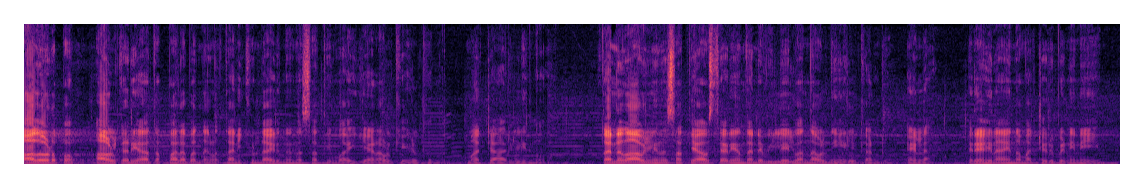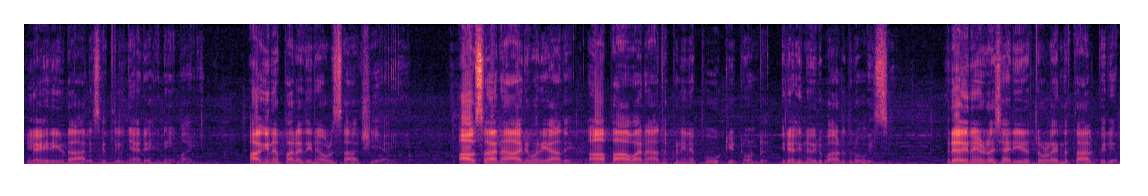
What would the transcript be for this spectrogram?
അതോടൊപ്പം അവൾക്കറിയാത്ത പല ബന്ധങ്ങളും തനിക്കുണ്ടായിരുന്നു എന്ന സത്യം വൈകിയാണ് അവൾ കേൾക്കുന്നത്. മറ്റാരിൽ നിന്നോ. തന്റെ നാവിൽ നിന്ന് സത്യാവസ്ഥ അറിയാൻ തന്റെ വില്ലയിൽ വന്ന അവൾ നേരിൽ കണ്ടു. എല്ലാം. രഹന എന്ന മറ്റൊരു പെണ്ണിനെയും ലഹരിയുടെ ആലസ്യത്തിൽ ഞാൻ രഹനയുമായി. അങ്ങനെ പലതിനും അവൾ സാക്ഷിയായി. അവസാനം ആരുമറിയാതെ ആ പാവാനാഥ പെണ്ണിനെ പൂട്ടിയിട്ടുകൊണ്ട് രഹന ഒരുപാട് ദ്രോഹിച്ചു. രഹനയുടെ ശരീരത്തുള്ള എന്റെ താല്പര്യം.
